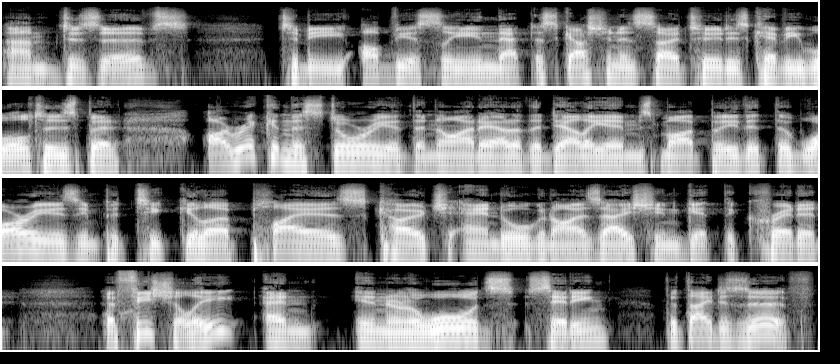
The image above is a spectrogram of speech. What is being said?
um, deserves to be obviously in that discussion, and so too does Kevin Walters. But I reckon the story of the night out of the Dally M's might be that the Warriors, in particular, players, coach, and organisation, get the credit officially and in an awards setting that they deserve.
